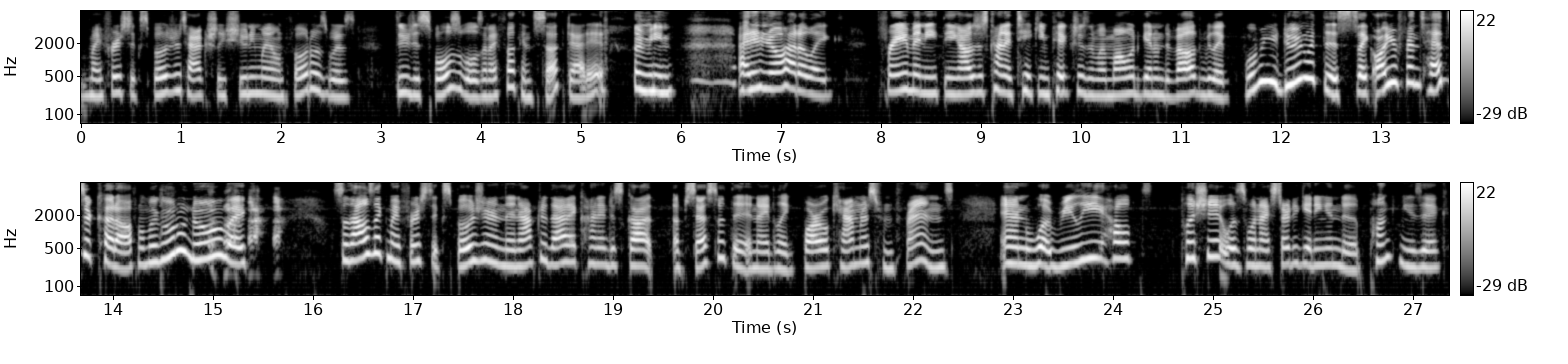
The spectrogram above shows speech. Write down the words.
my first exposure to actually shooting my own photos was through disposables and I fucking sucked at it. I mean, I didn't know how to like frame anything. I was just kind of taking pictures and my mom would get them developed and be like, "What were you doing with this?" It's like all your friends' heads are cut off. I'm like, "I don't know." Like So that was like my first exposure and then after that I kind of just got obsessed with it and I'd like borrow cameras from friends. And what really helped push it was when I started getting into punk music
